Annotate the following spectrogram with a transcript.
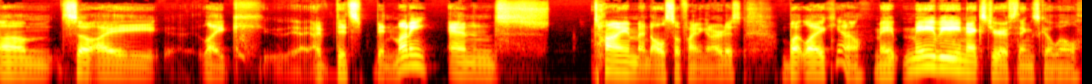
Um, so I like I, it's been money and time, and also finding an artist. But like you know, may, maybe next year if things go well,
